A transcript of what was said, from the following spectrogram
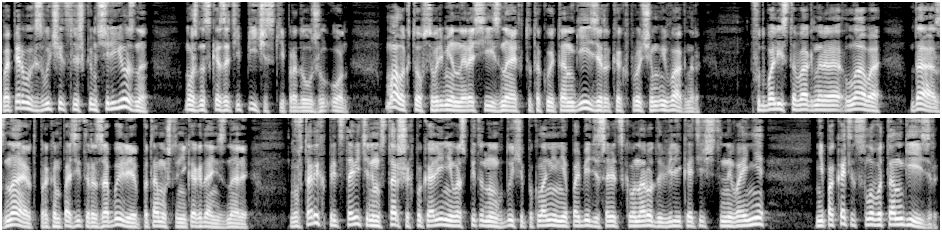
Во-первых, звучит слишком серьезно, можно сказать эпически, продолжил он. Мало кто в современной России знает, кто такой Тангейзер, как, впрочем, и Вагнер. Футболиста Вагнера Лава, да, знают, про композитора забыли, потому что никогда не знали. Во-вторых, представителям старших поколений, воспитанным в духе поклонения победе советского народа в Великой Отечественной войне, не покатит слово «тангейзер».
